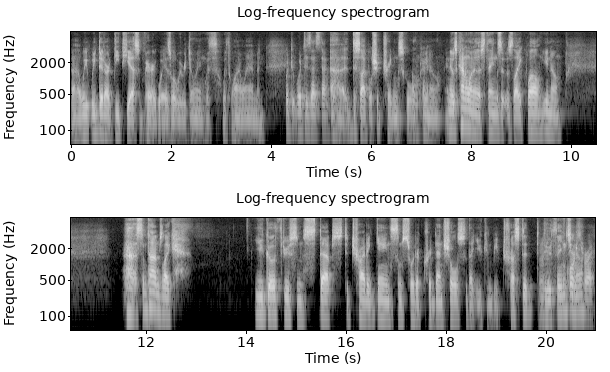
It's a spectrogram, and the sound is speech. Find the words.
uh, we we did our DTS in Paraguay is what we were doing with with YWAM and What, what does that stand for? uh, discipleship training school, Okay. you know. And it was kind of one of those things that was like, well, you know, sometimes like you go through some steps to try to gain some sort of credentials so that you can be trusted to do Mhm. things, of course, you know. right.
